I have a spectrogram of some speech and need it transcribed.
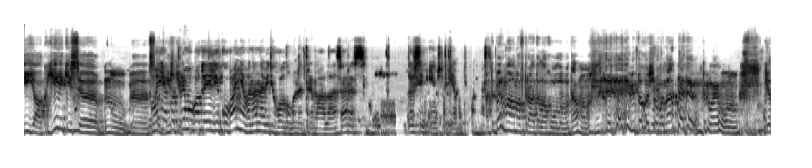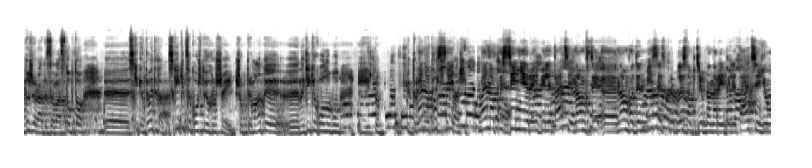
І як? Є якісь е, ну, е, Ми як отримували лікування, вона навіть голову не тримала. А зараз зовсім інша дівчинка. А тепер мама втратила голову, да, мама? Від того, що вона тримає голову. Я дуже рада за вас. Тобто, е, скільки, давайте так, скільки це коштує грошей, щоб тримати е, не тільки голову і щоб Ми на, ми на постійній реабілітації. Нам в ти... е, нам в один місяць приблизно потрібно на реабілітацію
